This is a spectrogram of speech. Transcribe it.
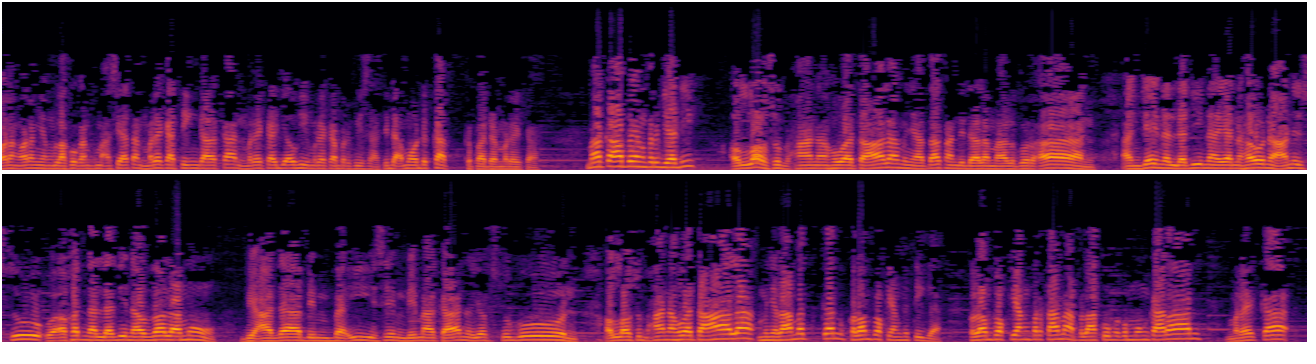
orang-orang yang melakukan kemaksiatan, mereka tinggalkan, mereka jauhi, mereka berpisah, tidak mau dekat kepada mereka. Maka apa yang terjadi? Allah Subhanahu wa taala menyatakan di dalam Al-Qur'an, "Anjayna alladziina yanhauna 'anis wa akhadna alladziina zalamu bi'adzabin ba'isin bima kanu yafsugun." Allah Subhanahu wa taala menyelamatkan kelompok yang ketiga. Kelompok yang pertama pelaku kemungkaran, mereka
